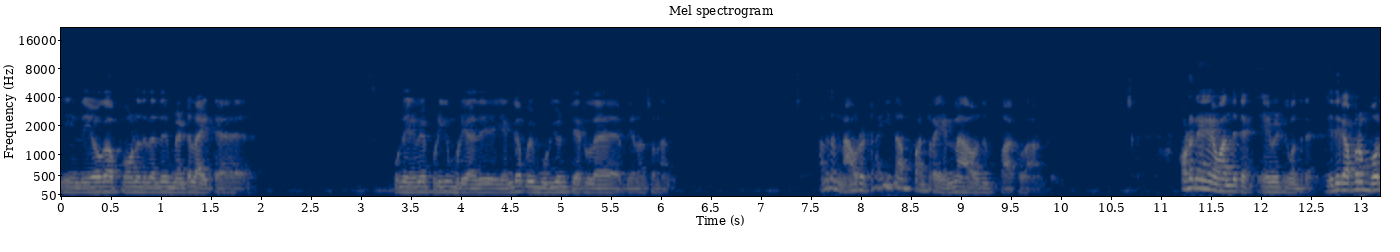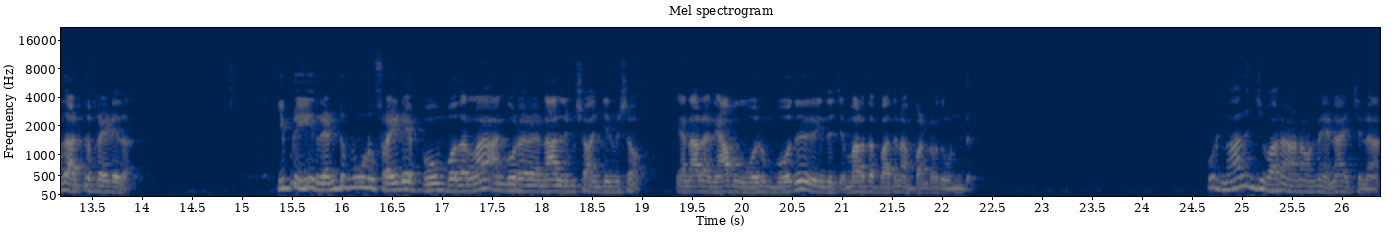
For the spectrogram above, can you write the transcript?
நீ இந்த யோகா போனதுலேருந்து மென்டல் ஆகிட்ட உன்னை இனிமேல் பிடிக்க முடியாது. எங்கே போய் முடியும்னு தெரில அப்படின்லாம் சொன்னாங்க. ஆனால் நான் ஒரு ட்ரை தான் பண்ணுறேன் என்ன ஆகுதுன்னு பார்க்கலாம். உடனே வந்துட்டேன். என் வீட்டுக்கு வந்துட்டேன். இதுக்கப்புறம் போகிறது அடுத்த ஃப்ரைடே தான். இப்படி ரெண்டு மூணு ஃப்ரைடே போகும்போதெல்லாம் அங்கே ஒரு நாலு நிமிஷம் அஞ்சு நிமிஷம் என்னால் ஞாபகம் வரும்போது இந்த மரத்தை பார்த்து நான் பண்ணுறது உண்டு. ஒரு நாலஞ்சு வாரம் ஆனவுடனே என்ன ஆச்சுன்னா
